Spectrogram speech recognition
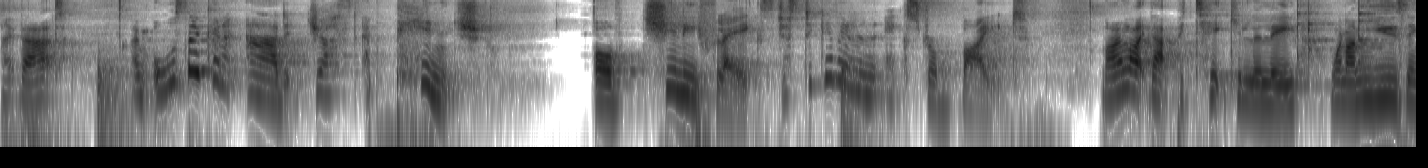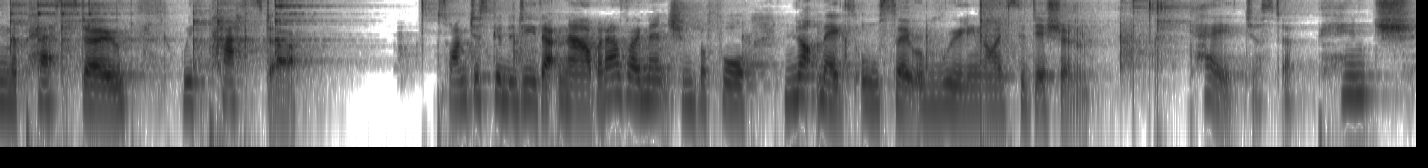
like that. I'm also going to add just a pinch of chili flakes just to give it an extra bite. And I like that particularly when I'm using the pesto with pasta. So I'm just going to do that now. But as I mentioned before, nutmeg's also a really nice addition. Okay, just a pinch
